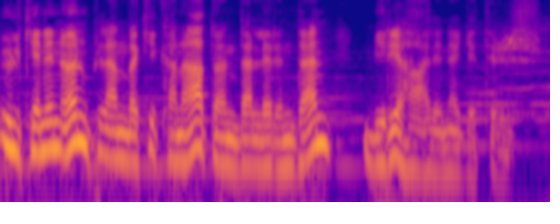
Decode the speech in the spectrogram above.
ülkenin ön plandaki kanaat önderlerinden biri haline getirir.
